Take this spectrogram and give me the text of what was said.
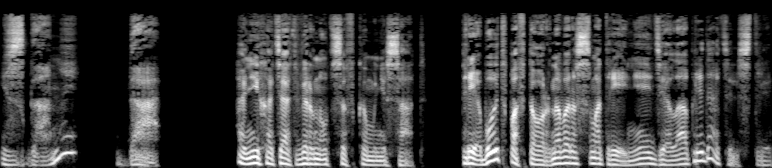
Изганы? Да. Они хотят вернуться в коммунисат. Требуют повторного рассмотрения дела о предательстве.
